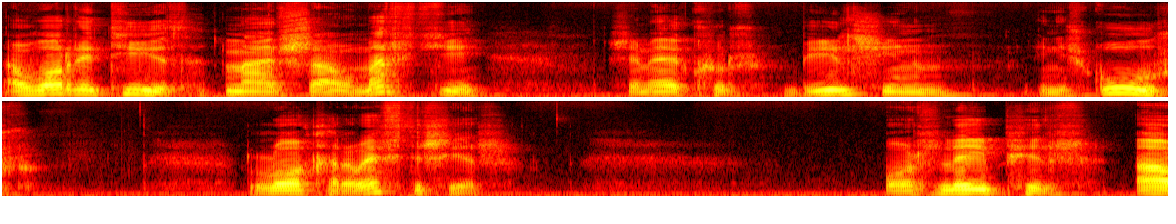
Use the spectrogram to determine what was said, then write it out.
á vorri tíð nær sá marki sem ekkur bíl sínum inn í skúr, lokar á eftir sér og hleypir á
